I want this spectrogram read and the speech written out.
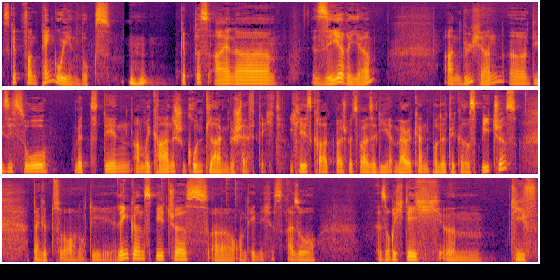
es gibt von Penguin Books mhm. gibt es eine Serie an Büchern, äh, die sich so mit den amerikanischen Grundlagen beschäftigt. Ich lese gerade beispielsweise die American Political Speeches. Dann gibt es so auch noch die Lincoln Speeches äh, und ähnliches. Also äh, so richtig ähm, tief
